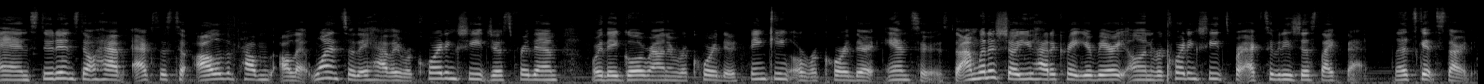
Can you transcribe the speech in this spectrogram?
and students don't have access to all of the problems all at once, so they have a recording sheet just for them where they go around and record their thinking or record their answers. So I'm going to show you how to create your very own recording sheets for activities just like that. Let's get started.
